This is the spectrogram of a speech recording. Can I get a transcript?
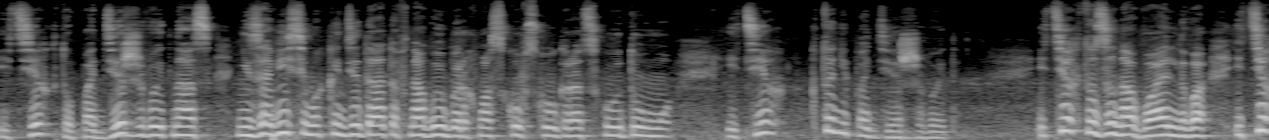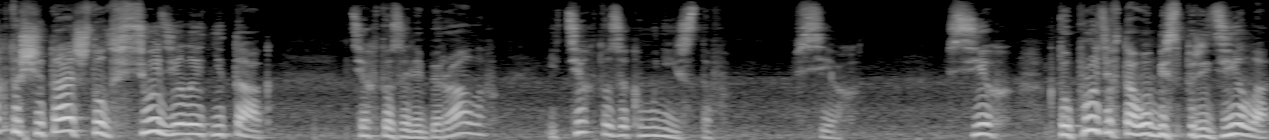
И тех, кто поддерживает нас, независимых кандидатов на выборах в Московскую городскую думу, и тех, кто не поддерживает. И тех, кто за Навального, и тех, кто считает, что он все делает не так. Тех, кто за либералов, и тех, кто за коммунистов. Всех. Всех, кто против того беспредела,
